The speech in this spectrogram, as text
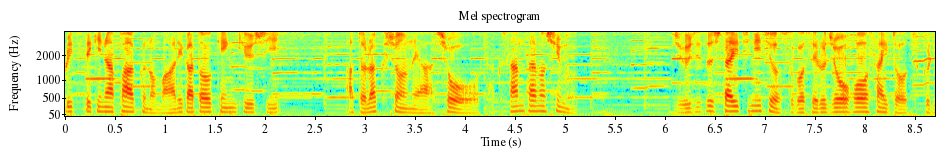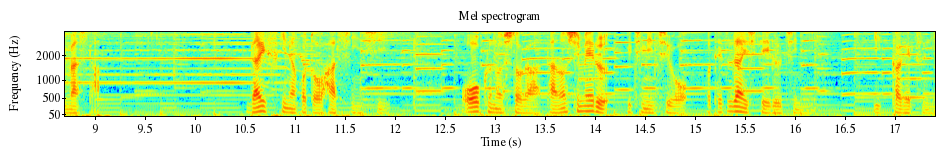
率的なパークの回り方を研究しアトラクションやショーをたくさん楽しむ充実した一日を過ごせる情報サイトを作りました。大好きなことを発信し多くの人が楽しめる一日をお手伝いしているうちに1ヶ月に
